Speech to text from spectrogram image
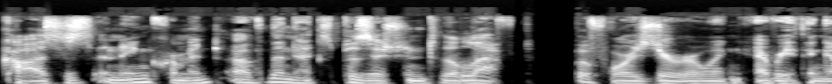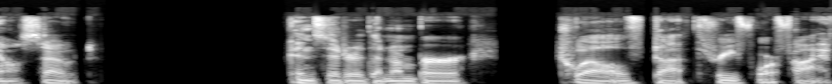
causes an increment of the next position to the left before zeroing everything else out. Consider the number 12.345.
